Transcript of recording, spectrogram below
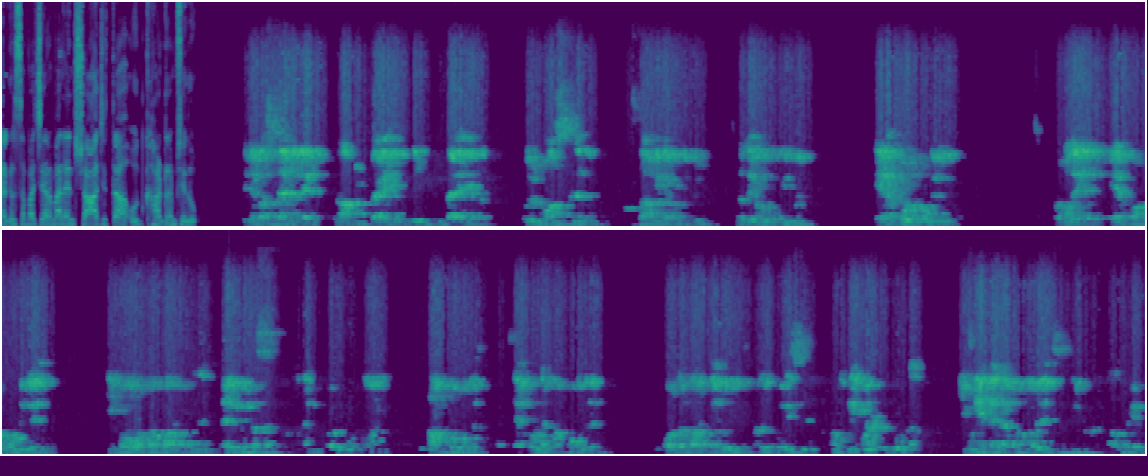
നഗരസഭാ ചെയർമാൻ എൻ ഷാജിത്ത് ഉദ്ഘാടനം ചെയ്തു. പിന്നെ ബസ് സ്റ്റാൻഡിലെ ട്രാഫിക് ബാരിയർ ബാരിയർ ഒരു മാസത്തിനകം സ്ഥാപിക്കാൻ ഇന്നത്തെ യോഗം തീരുമാനിച്ചു. എയർപോർട്ട് റോഡിൽ നമ്മുടെ എയർപോർട്ട് റോഡിൽ ഇപ്പൊ ഓട്ടോ പാർക്കിന് സ്ഥലത്തുനിന്ന് ഹമ്പ് മുതൽ എയർപോർട്ടിന്റെ ഹമ്പ് മുതൽ ഓട്ടോ പാർക്കിന് ഒരുങ്ങും അത് പോലീസ് തീരുമാനമെടുത്ത് കൊടുക്കുക യൂണിയൻ നേതാക്കളും അവരെ പറയാം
